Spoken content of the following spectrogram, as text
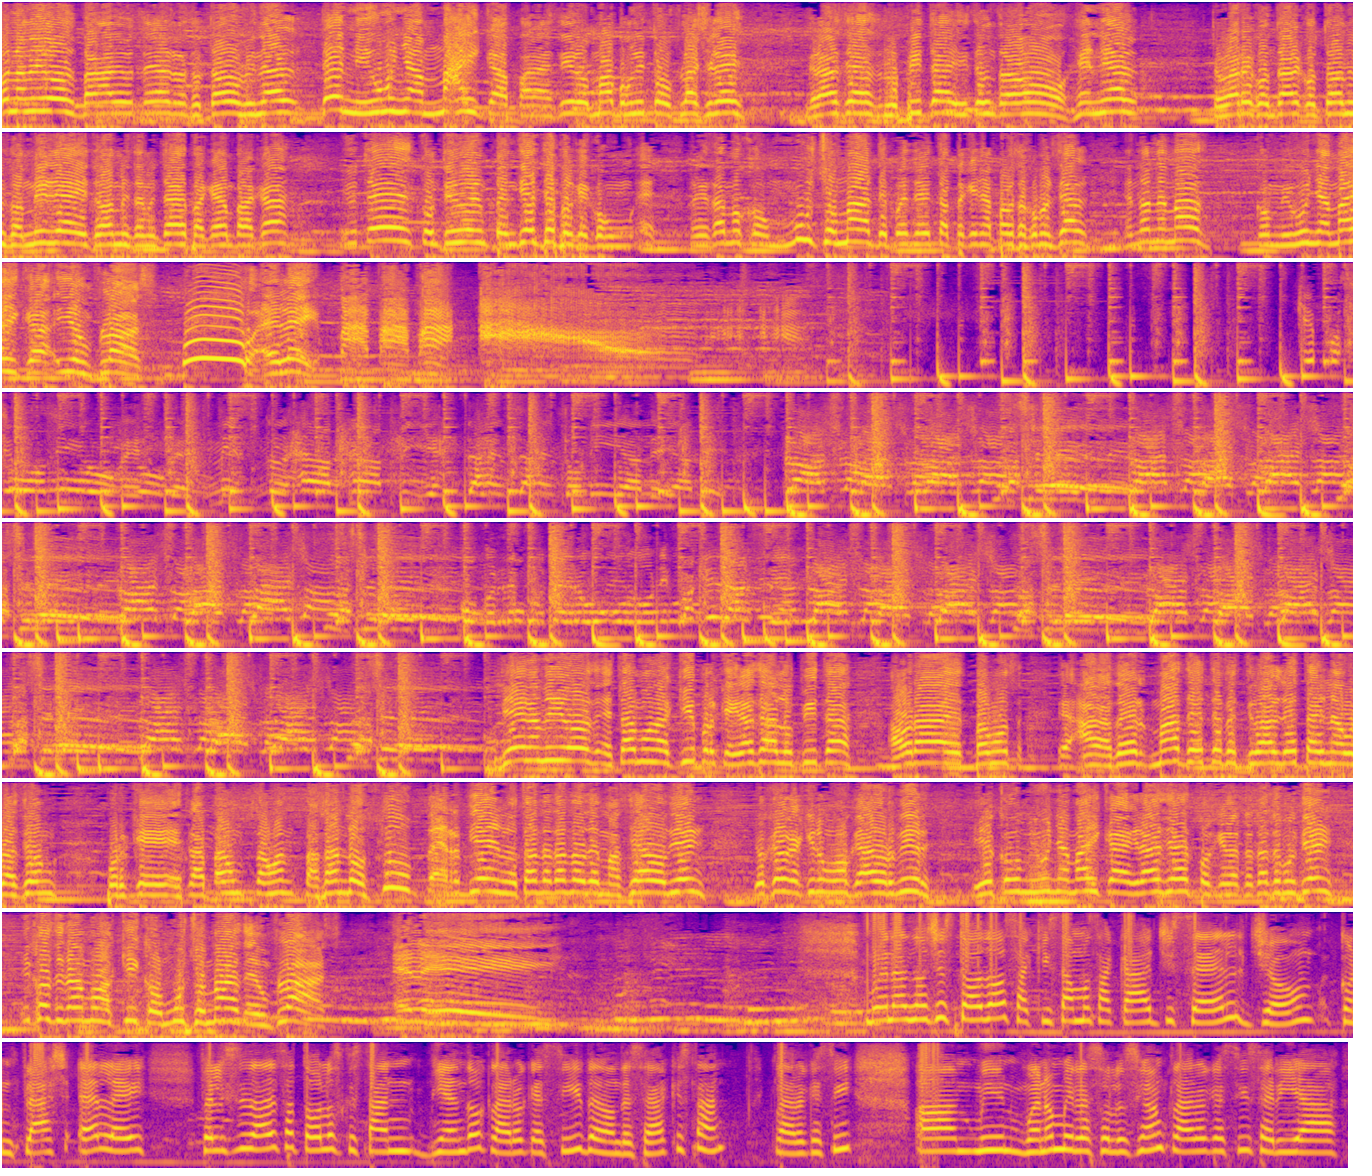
Bueno amigos, van a tener el resultado final de mi uña mágica para decir lo más bonito Flash LED. Gracias Lupita, hiciste un trabajo genial. Te voy a recontar con toda mi familia y todas mis amistades para que vayan para acá. Y ustedes continúen pendientes porque con, eh, regresamos con mucho más después de esta pequeña pausa comercial. ¿En dónde más? Con mi uña mágica y en Flash. ¡Uh! LA. Pa, pa, pa. Estamos aquí porque gracias a Lupita ahora vamos eh, a ver más de este festival, de esta inauguración, porque están pasando súper bien, lo están tratando demasiado bien. Yo creo que aquí nos vamos a quedar a dormir y yo con mi uña mágica, gracias porque lo trataste muy bien. Y continuamos aquí con mucho más en Flash LA. Buenas noches todos, aquí estamos acá Giselle, yo con Flash LA. Felicidades a todos los que están viendo, claro que sí, de donde sea que están, claro que sí. Mi- bueno, mi resolución, claro que sí, sería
